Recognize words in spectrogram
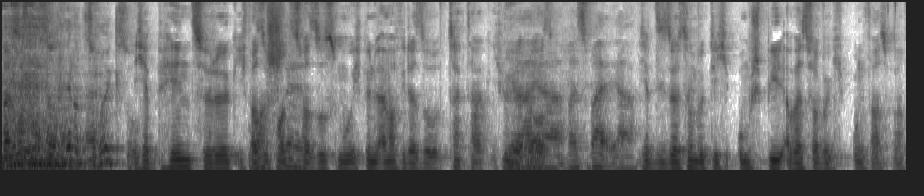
Weil du musst so hin und zurück so. Ich habe hin, zurück, ich war Boah, sofort, es war so smooth, ich bin einfach wieder so, tak, tak, ich bin ja, wieder raus. ja, weißt du, weil, ja. Ich habe die Situation wirklich umspielt, aber es war wirklich unfassbar.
